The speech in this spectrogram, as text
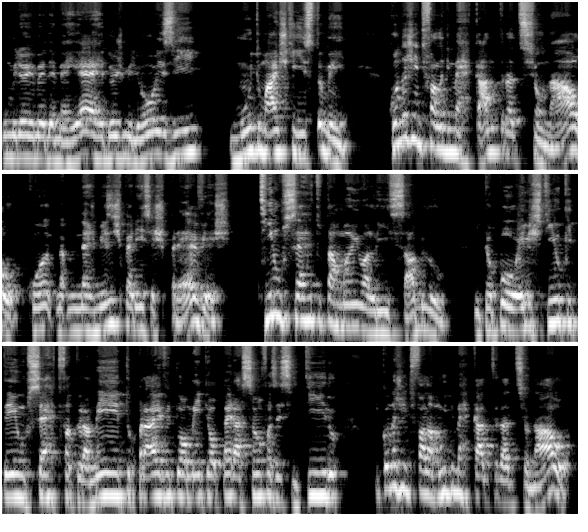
um milhão e meio de MRR, 2 milhões e muito mais que isso também. Quando a gente fala de mercado tradicional, nas minhas experiências prévias, tinha um certo tamanho ali, sabe, Lu? Então, pô, eles tinham que ter um certo faturamento para eventualmente a operação fazer sentido. E quando a gente fala muito de mercado tradicional,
